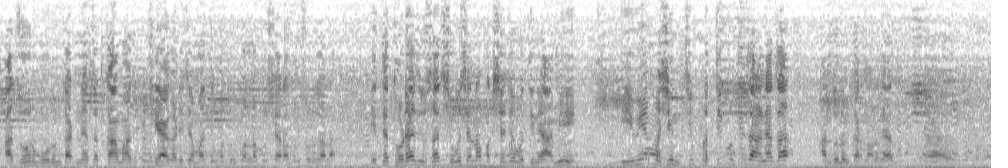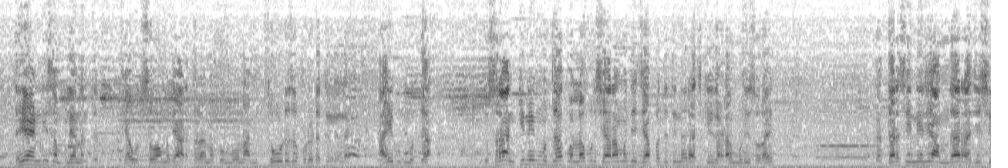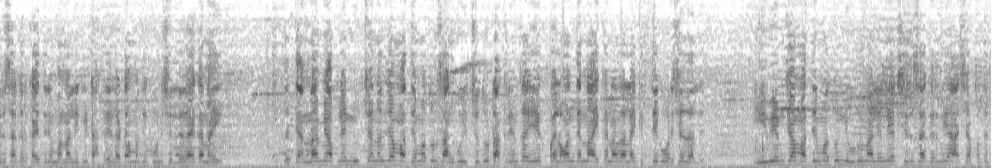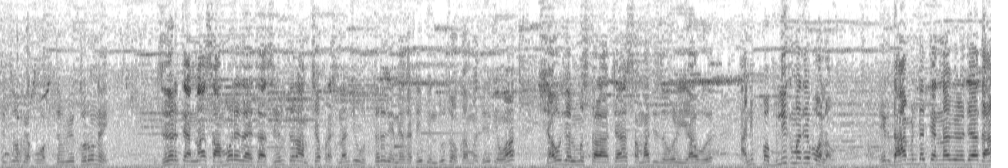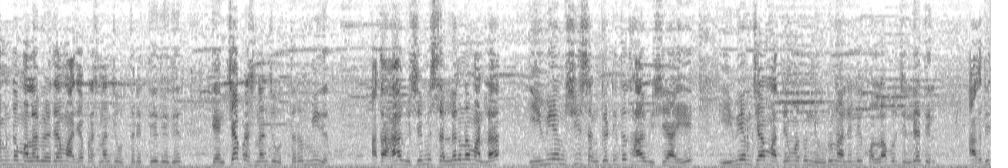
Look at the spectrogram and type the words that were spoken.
हा जोर मोडून काढण्याचं काम आज इंडिया आघाडीच्या माध्यमातून कोल्हापूर शहरातून सुरू झाला. येत्या थोड्याच दिवसात शिवसेना पक्षाच्या वतीने आम्ही ईव्हीएम मशीनची प्रतिकृती जाळण्याचा आंदोलन करणार आहोत. या दहीहंडी संपल्यानंतर या उत्सवामध्ये अडथळा नको म्हणून आम्ही थोडंसं पुढे ढकललेलं आहे हा एक मुद्दा दुसरा आणखीन एक मुद्दा कोल्हापूर शहरामध्ये ज्या पद्धतीनं राजकीय घडामोडी सुरू आहेत गद्दार सेनेचे आमदार राजेश क्षीरसागर काहीतरी म्हणाले की ठाकरे गटामध्ये कोण शिल्लक आहे का नाही तर त्यांना मी आपल्या न्यूज चॅनलच्या माध्यमातून सांगू इच्छितो ठाकरेंचा एक पैलवान त्यांना ऐकण्यात आलाय कित्येक वर्ष झाले. ईव्हीएमच्या माध्यमातून निवडून आलेल्या क्षीरसागरने अशा पद्धतीचं वक्तव्य करू नये. जर त्यांना सामोरे जायचं असेल तर आमच्या प्रश्नांची उत्तरं देण्यासाठी बिंदू चौकामध्ये किंवा शाहू जन्मस्थळाच्या समाधीजवळ यावं आणि पब्लिकमध्ये बोलावं. एक दहा मिनिटं त्यांना वेळ द्या दहा मिनिटं मला वेळ द्या माझ्या प्रश्नांची उत्तरे ते दे त्यांच्या प्रश्नांची उत्तरं मी देतो. आता हा विषय मी संलग्न मांडला. ईव्हीएमशी संघटितच हा विषय आहे. ईव्हीएमच्या माध्यमातून निवडून आलेले कोल्हापूर जिल्ह्यातील अगदी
